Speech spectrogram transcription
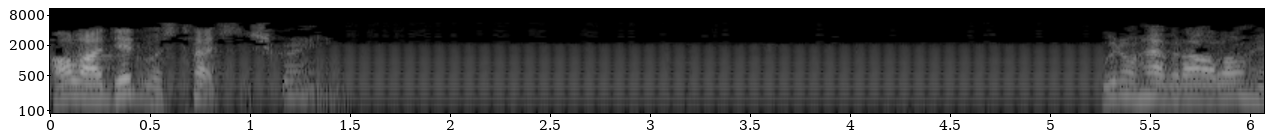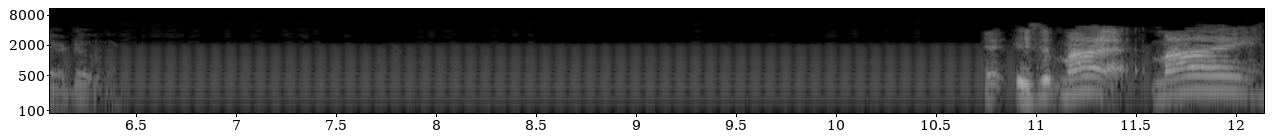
All I did was touch the screen. We don't have it all on here, do we? Is it my my?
